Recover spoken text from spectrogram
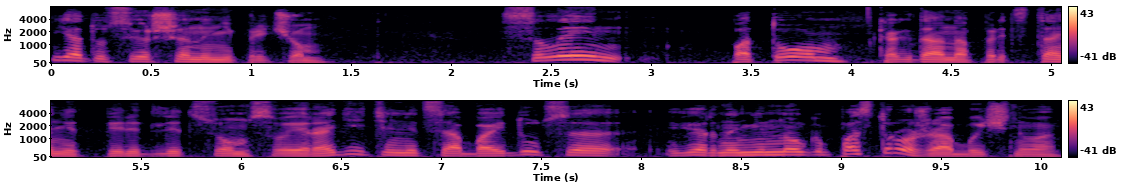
я тут совершенно ни при чем. Слейн потом, когда она предстанет перед лицом своей родительницы, обойдутся, верно, немного построже обычного.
